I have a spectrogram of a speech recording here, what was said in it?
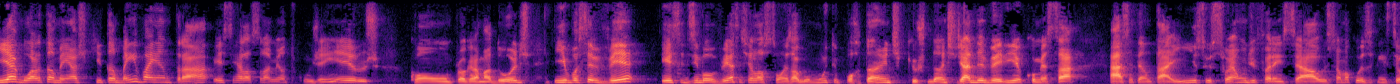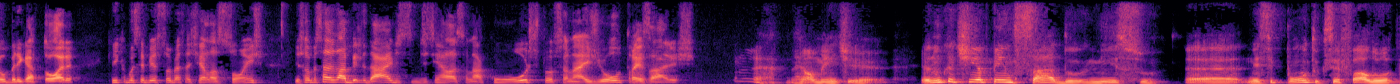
E agora também acho que também vai entrar esse relacionamento com engenheiros, com programadores, e você vê esse desenvolver essas relações algo muito importante, que o estudante já deveria começar a se atentar a isso, isso é um diferencial, isso é uma coisa que tem que ser obrigatória. O que, você vê sobre essas relações e sobre essas habilidades de se relacionar com outros profissionais de outras áreas? É, realmente, eu nunca tinha pensado nisso, é, nesse ponto que você falou.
